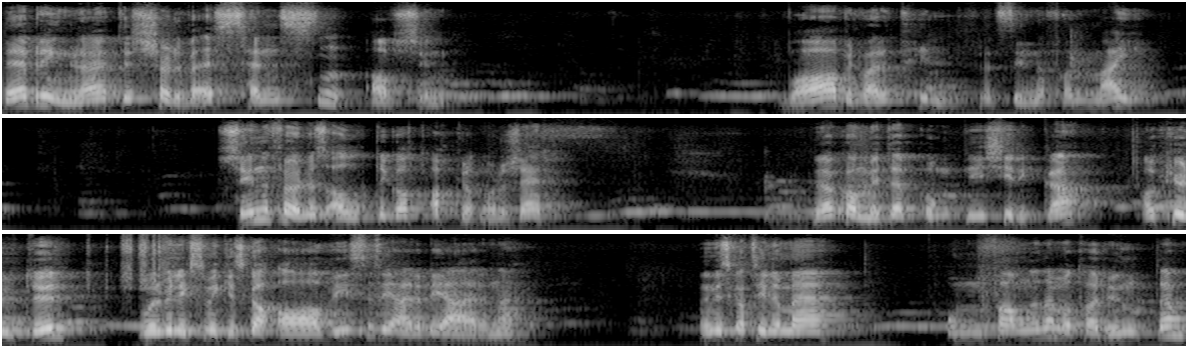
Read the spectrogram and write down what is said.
det bringer deg til sjølve essensen av synd. Hva vil være tilfredsstillende for meg? Synd føles alltid godt akkurat når det skjer. Vi har kommet til et punkt i kirka og kultur hvor vi liksom ikke skal avvise de her begjærene. Men vi skal til og med omfavne dem og ta rundt dem.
